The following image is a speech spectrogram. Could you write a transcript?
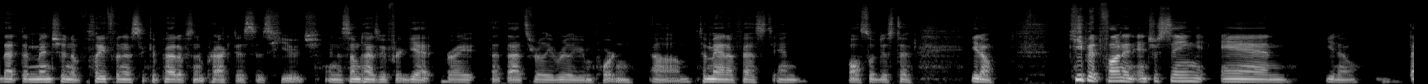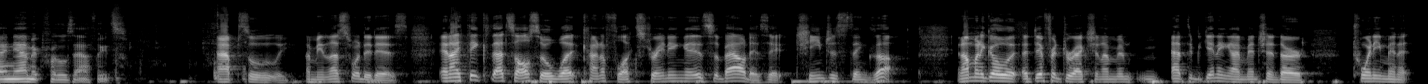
that dimension of playfulness and competitiveness in practice is huge, and sometimes we forget, right, that that's really really important um, to manifest, and also just to you know keep it fun and interesting and you know dynamic for those athletes. Absolutely. I mean, that's what it is. And I think that's also what kind of flux training is about is it changes things up. And I'm going to go a, different direction. I'm in, at the beginning I mentioned our 20 minute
